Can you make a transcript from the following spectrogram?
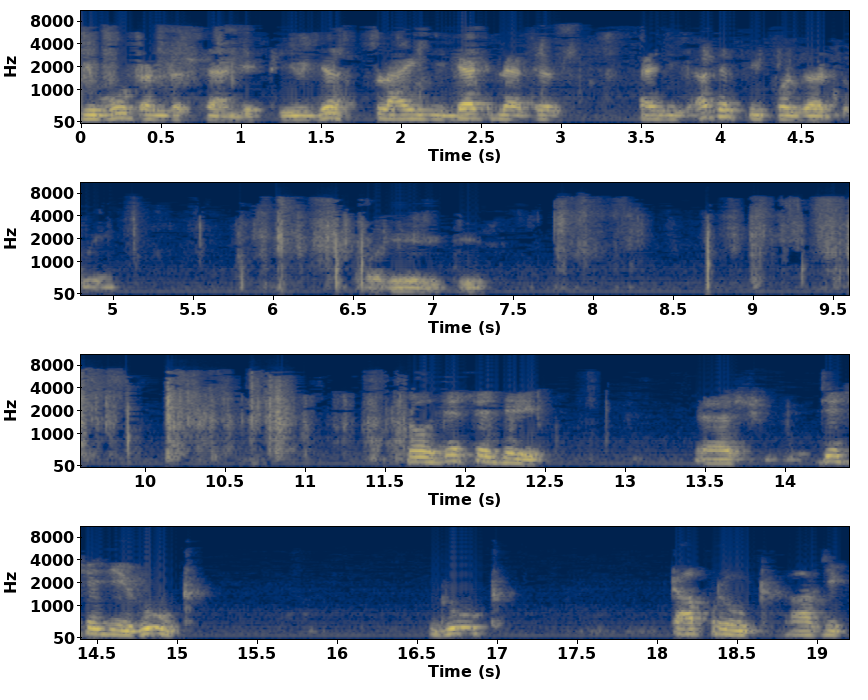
you won't understand it. You just apply the dead letters as the other people are doing. So here it is. So this is the uh, this is the root root, top root of the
